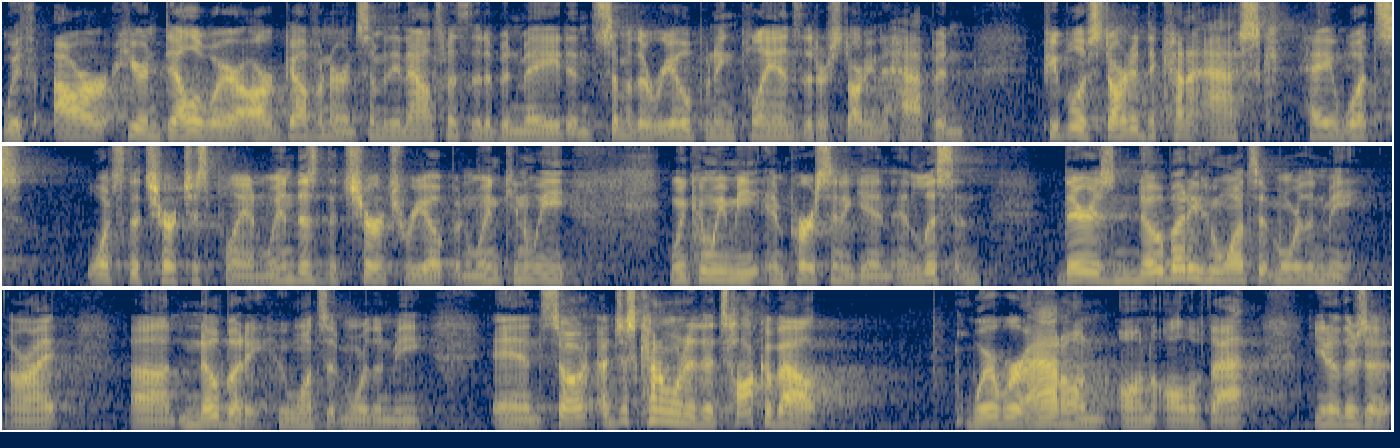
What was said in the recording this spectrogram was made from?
with our, here in Delaware, our governor and some of the announcements that have been made and some of the reopening plans that are starting to happen people have started to kind of ask, hey, what's, what's the church's plan? When does the church reopen? When can we, when can we meet in person again? And listen, there is nobody who wants it more than me, all right? Uh, nobody who wants it more than me. And so I just kind of wanted to talk about where we're at on, on all of that. You know, there's a,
